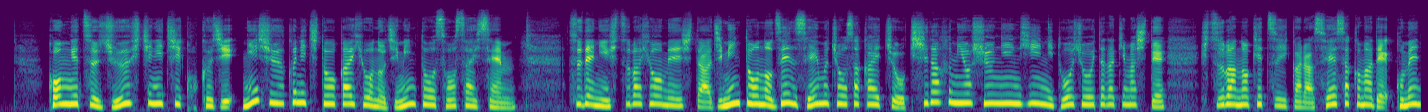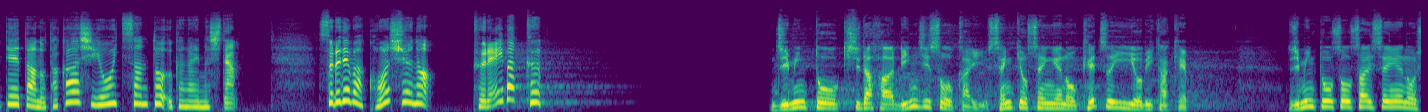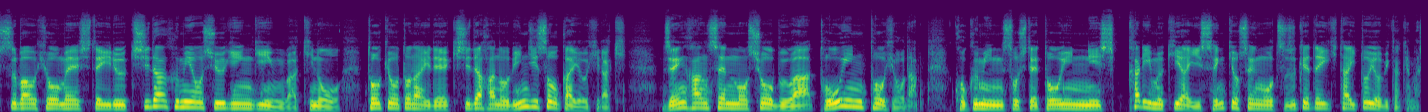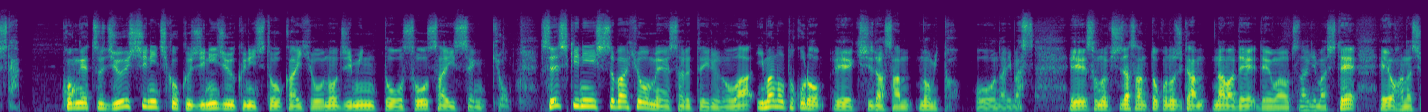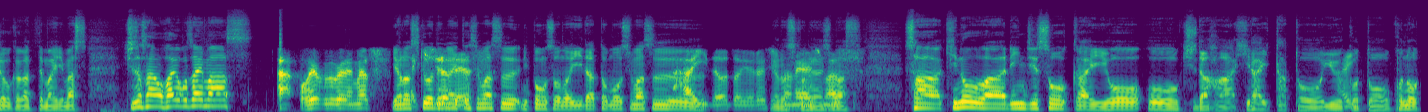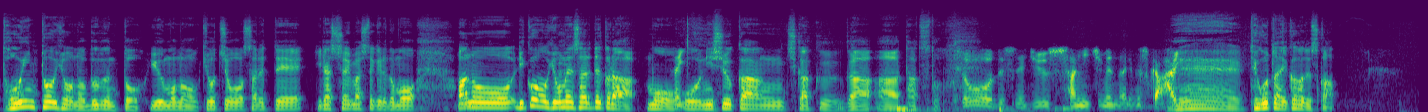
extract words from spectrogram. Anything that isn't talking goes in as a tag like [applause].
今月17日告示、29日投開票の自民党総裁選。すでに出馬表明した自民党の前政務調査会長岸田文雄衆議院議員に登場いただきまして、出馬の決意から政策までコメンテーターの高橋洋一さんと伺いました。それでは今週のプレイバック。自民党岸田派臨時総会選挙戦への決意呼びかけ。自民党総裁選への出馬を表明している岸田文雄衆議院議員は昨日東京都内で岸田派の臨時総会を開き前半戦の勝負は党員投票だ。国民そして党員にしっかり向き合い選挙戦を続けていきたいと呼びかけました。今月17日告示29日投開票の自民党総裁選挙正式に出馬表明されているのは今のところ、えー、岸田さんのみとなります、えー、その岸田さんとこの時間生で電話をつなぎまして、えー、お話を伺ってまいります岸田さんおはようございますあ、おはようございます。よろしくお願いいたします。日本放送の飯田と申します。はい、どうぞよろしくお願いします。さあ、昨日は臨時総会を岸田派開いたということ、はい、この党員投票の部分というものを強調されていらっしゃいましたけれども、うん、あの、立候補を表明されてからもう2週間近くが経つと。そうですね、13日目になりますか。はい。ね、手応えいかがですか？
